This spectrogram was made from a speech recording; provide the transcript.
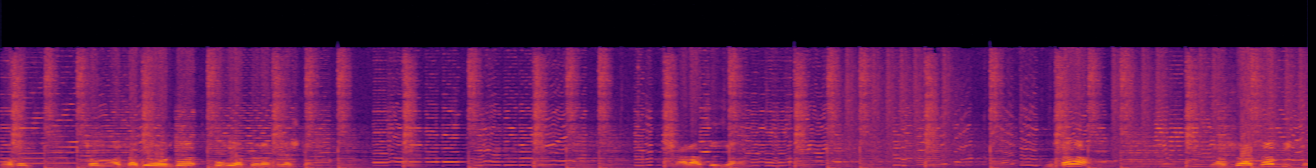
Bakın son asabi ordu bug yapıyor arkadaşlar. Şarapsız ya. Vursana. Ya Suat ne yapıyorsun?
